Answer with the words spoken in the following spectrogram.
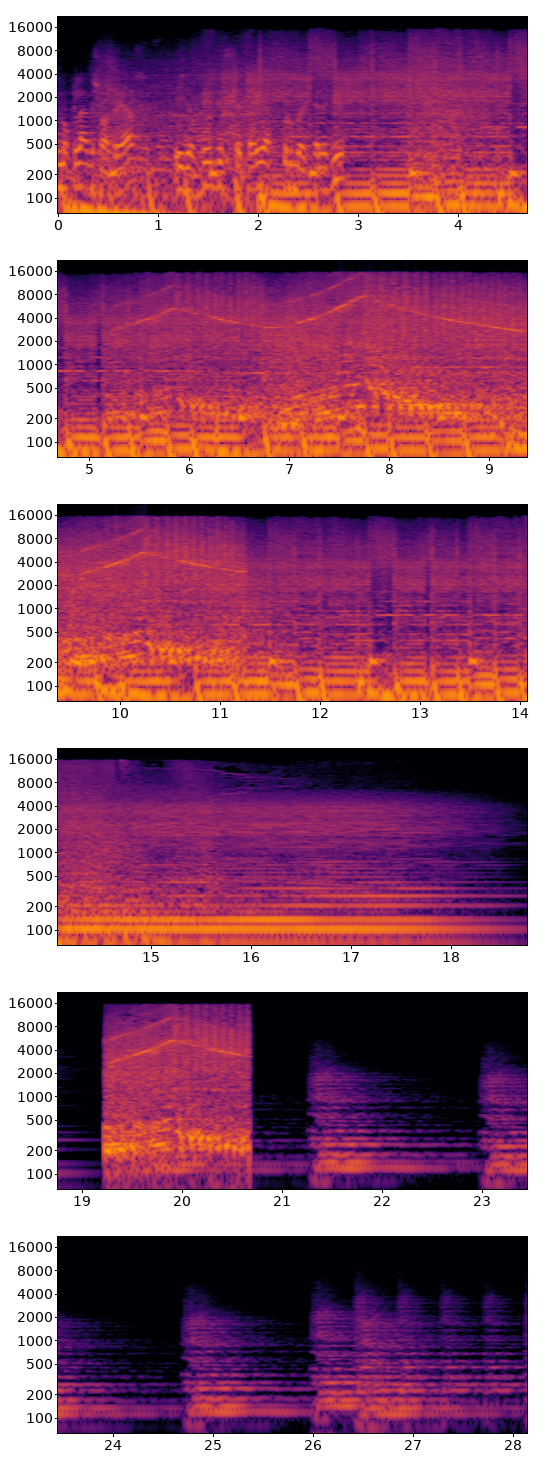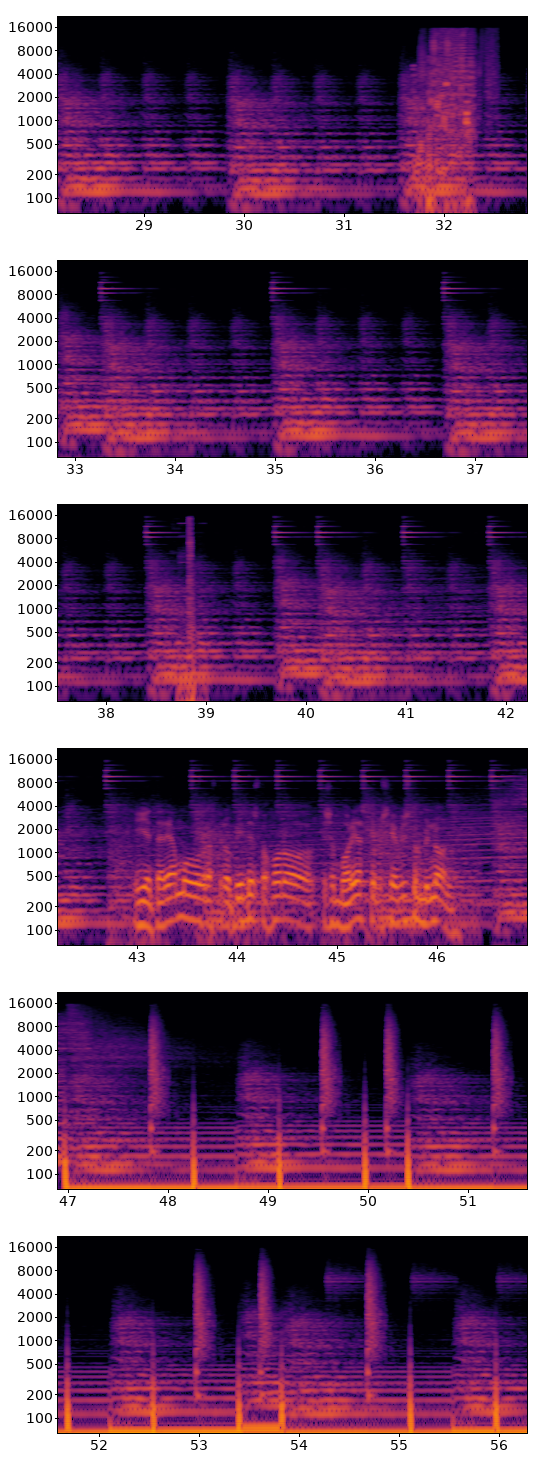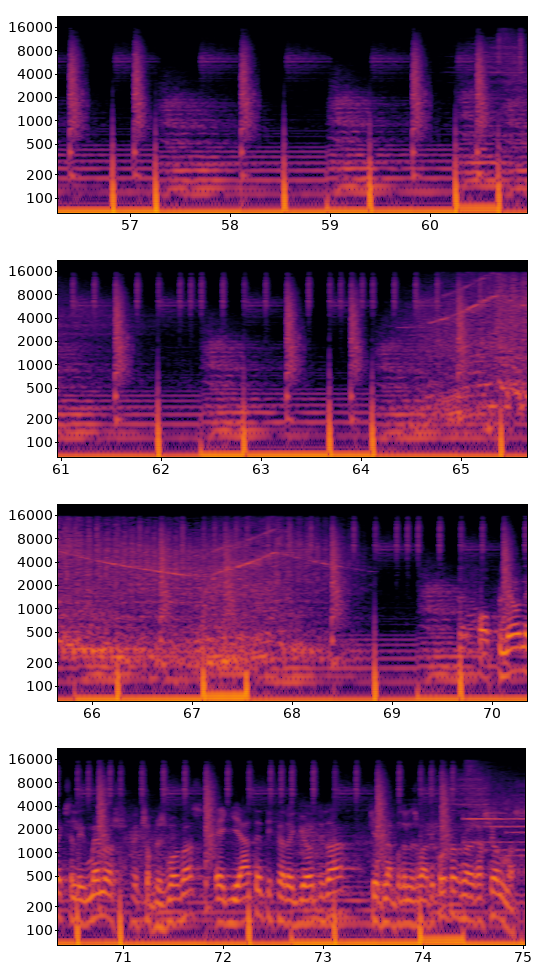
Είμαι ο Κλάδης ο Ανδρέας, ιδιοκτήτης της εταιρείας Turbo Excelsis. Η εταιρεία μου δραστηριοποιείται στον χώρο της εμπορίας και επισκευής τουρμπινών. Πλέον εξελιγμένος εξοπλισμός μας εγγυάται τη φερογγιότητα και την αποτελεσματικότητα των εργασιών μας.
